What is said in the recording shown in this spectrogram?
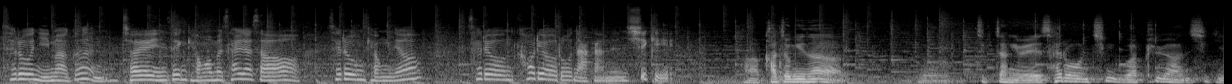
새로운 이막은 저의 인생 경험을 살려서 새로운 경력, 새로운 커리어로 나가는 시기. 아, 가정이나 그 직장 외에 새로운 친구가 필요한 시기.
